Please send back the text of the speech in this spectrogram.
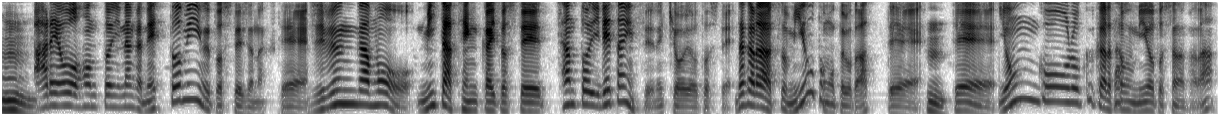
うん。あれを本当になんかネットミームとしてじゃなくて、自分がもう見た展開として、ちゃんと入れたいんですよね、教養として。だから、ちょっと見ようと思ったことあって、うんで、456から多分見ようとしたのかな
